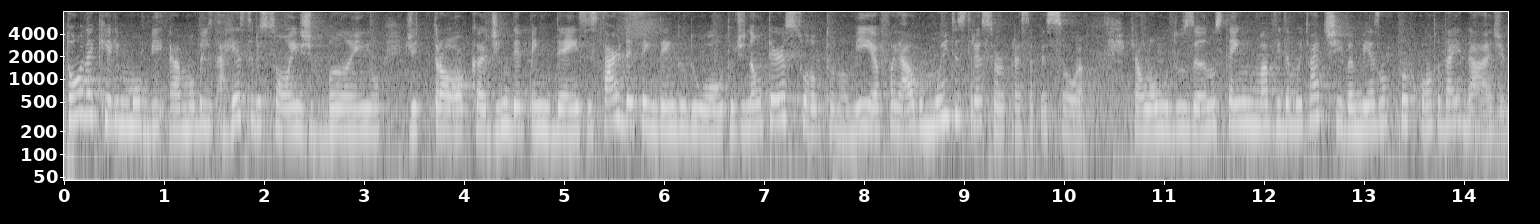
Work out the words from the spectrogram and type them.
toda aquele mobi, a mobiliza, restrições de banho, de troca, de independência, estar dependendo do outro, de não ter sua autonomia, foi algo muito estressor para essa pessoa, que ao longo dos anos tem uma vida muito ativa, mesmo por conta da idade.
